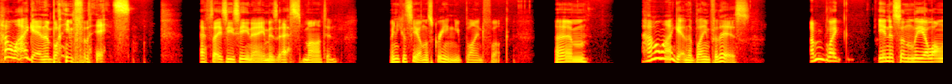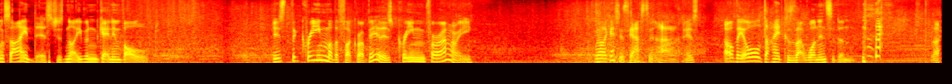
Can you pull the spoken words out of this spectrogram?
how am I getting the blame for this? F's ACC name is S Martin. When you can see it on the screen, you blind fuck. Um, how am I getting the blame for this? I'm like innocently alongside this, just not even getting involved. Is the cream motherfucker up here? There's cream Ferrari. Well, I guess it's the Aston. I don't know. It's Oh, they all died because of that one incident.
